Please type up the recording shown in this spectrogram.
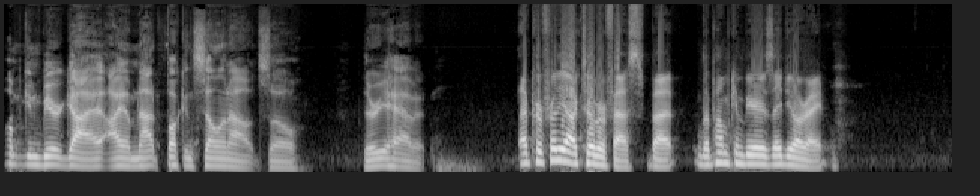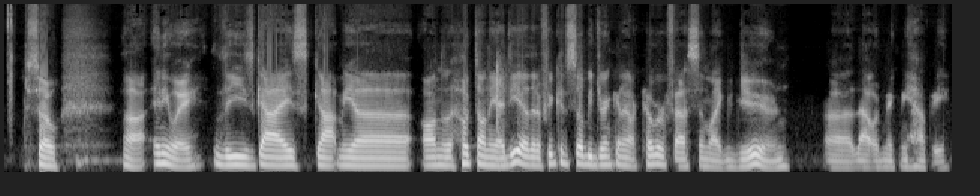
pumpkin beer guy. I am not fucking selling out. So there you have it. I prefer the Oktoberfest, but the pumpkin beers they do all right. So, uh, anyway, these guys got me uh, on the hooked on the idea that if we could still be drinking Oktoberfest in like June, uh, that would make me happy.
